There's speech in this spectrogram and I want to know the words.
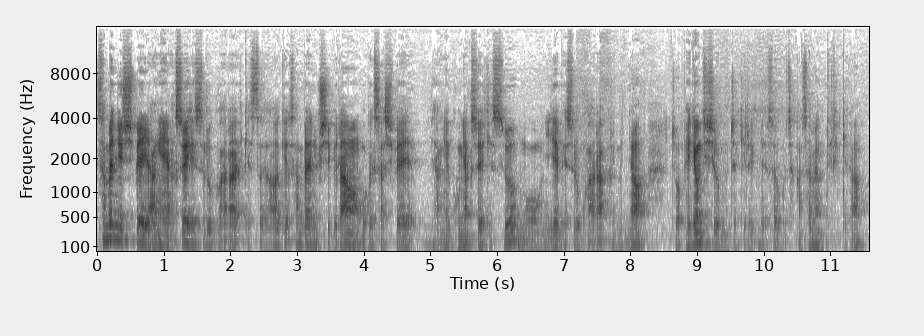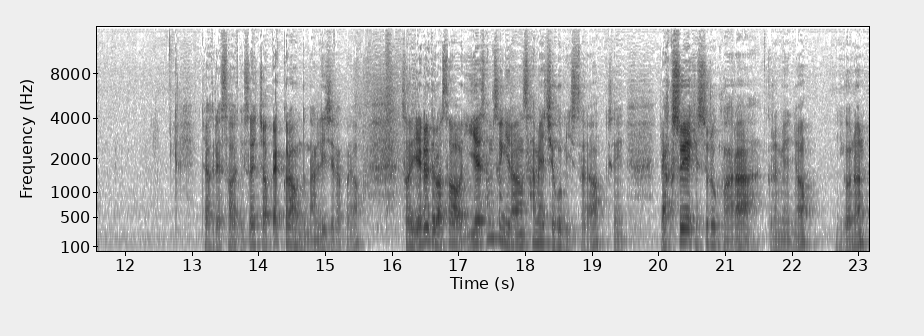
360의 양의 약수의 개수를 구하라 했겠어요. 360이랑 540의 양의 공약수의 개수, 뭐 2의 배수를 구하라 그러면요. 저 배경 지식을 먼저 기르기 위해서 이거 잠깐 설명을 드릴게요. 자, 그래서 여기 써있죠. 백그라운드 난리지라고요. 그래서 예를 들어서 2의 3승이랑 3의 제곱이 있어요. 그래서 약수의 개수를 구하라 그러면요. 이거는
